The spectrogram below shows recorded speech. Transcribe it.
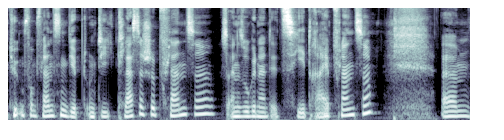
Typen von Pflanzen gibt. Und die klassische Pflanze ist eine sogenannte C3-Pflanze. Ähm,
